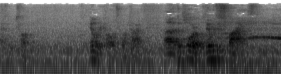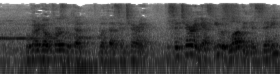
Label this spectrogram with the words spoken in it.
That's what we Hillary called us one time. Uh, deplorables. They were despised. We're going to go first with the with the centurion. The centurion, yes, he was loved in his city,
